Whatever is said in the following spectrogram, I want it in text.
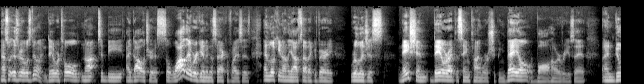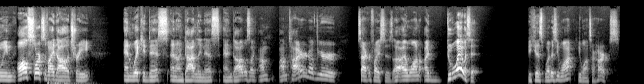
That's what Israel was doing. They were told not to be idolatrous. So while they were giving the sacrifices and looking on the outside like a very religious nation, they were at the same time worshiping Baal or Baal, however you say it, and doing all sorts of idolatry and wickedness and ungodliness. And God was like, "I'm I'm tired of your sacrifices. I, I want I do away with it." Because what does He want? He wants our hearts.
